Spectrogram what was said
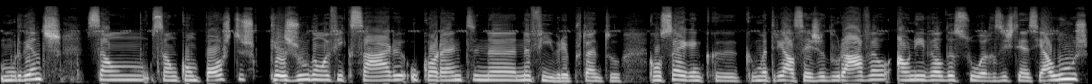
Mordentes são, são compostos que ajudam a fixar o corante na, na fibra, portanto, conseguem que, que o material seja durável ao nível da sua resistência à luz,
